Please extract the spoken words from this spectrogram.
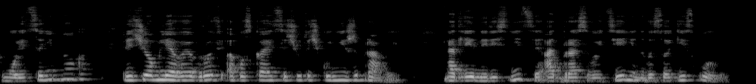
Хмурится немного, причем левая бровь опускается чуточку ниже правой, а длинные ресницы отбрасывают тени на высокие скулы.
